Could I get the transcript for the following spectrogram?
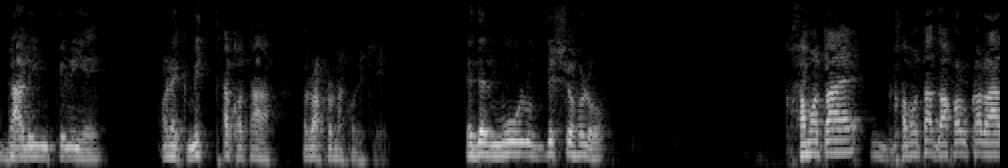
ডালিমকে নিয়ে অনেক মিথ্যা কথা রটনা করেছে। এদের মূল উদ্দেশ্য হলো ক্ষমতায়, ক্ষমতা দখল করার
